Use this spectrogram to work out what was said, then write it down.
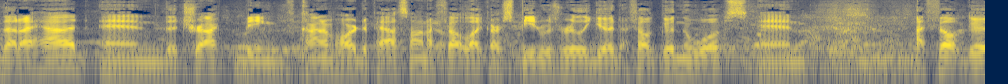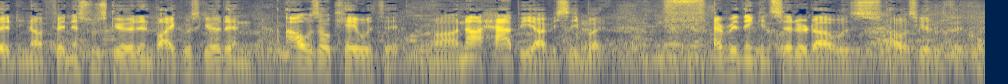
that I had and the track being kind of hard to pass on, I felt like our speed was really good. I felt good in the whoops, and I felt good. You know, fitness was good and bike was good, and I was okay with it. Uh, not happy, obviously, but everything considered, I was I was good with it. Cool.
